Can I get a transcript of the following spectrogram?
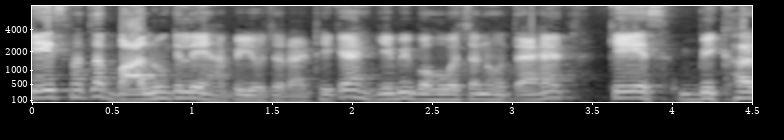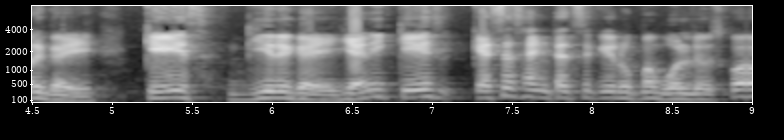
केस मतलब बालों के लिए यहाँ पे यूज़ हो रहा है, ठीक है? ये भी बहुवचन होता है। केस बिखर गए। केस गिर गए यानी केस कैसे सेंटेंस के रूप में बोल रहे उसको?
